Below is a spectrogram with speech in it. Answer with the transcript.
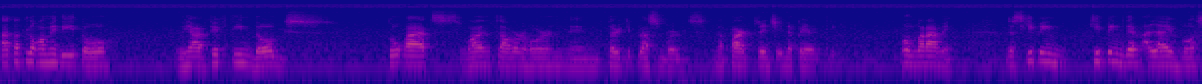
Tatatlo kami dito. We have 15 dogs, 2 cats, 1 flower horn, and 30 plus birds na partridge in a pear tree. Oh, marami. Just keeping keeping them alive was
